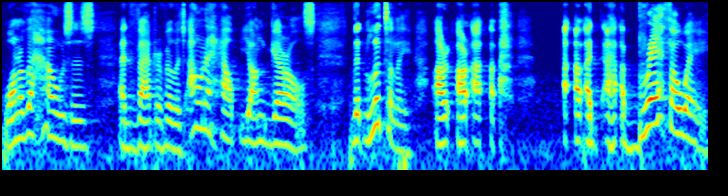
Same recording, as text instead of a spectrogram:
one of the houses at Vatra Village. I want to help young girls that literally are, are a, a, a, a breath away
